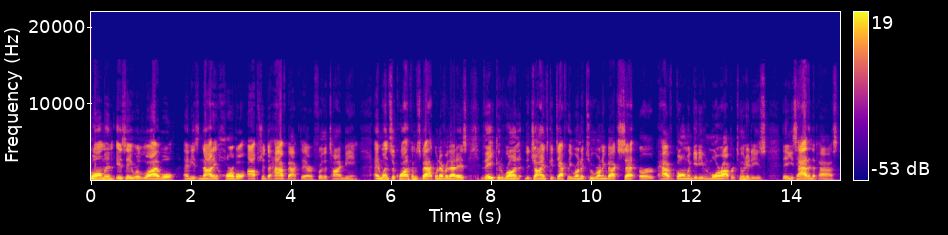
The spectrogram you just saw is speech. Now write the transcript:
Gallman is a reliable and he's not a horrible option to have back there for the time being. And when Saquon comes back, whenever that is, they could run, the Giants could definitely run a two running back set or have Gallman get even more opportunities than he's had in the past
